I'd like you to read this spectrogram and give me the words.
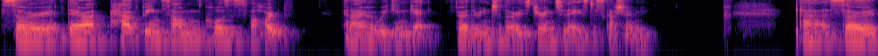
So there are, have been some causes for hope, and I hope we can get further into those during today's discussion. Uh, so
